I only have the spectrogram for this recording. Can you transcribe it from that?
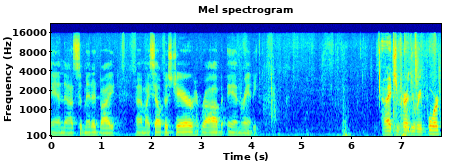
and uh, submitted by uh, myself as chair, Rob, and Randy. All right, you've heard the report.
